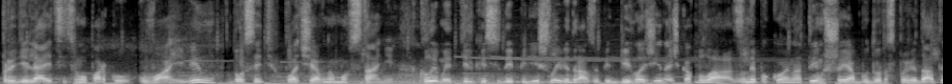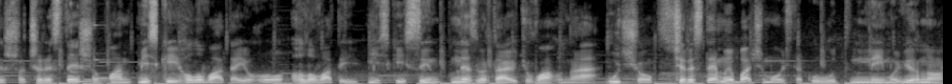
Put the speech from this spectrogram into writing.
приділяється цьому парку уваги. Він в досить плачевному стані. Коли ми тільки сюди підійшли, відразу підбігла жіночка, була занепокоєна тим, що я буду розповідати, що через те, що пан міський голова та його головатий міський син не звертають увагу на будь-що через те, ми бачимо ось таку от неймовірно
